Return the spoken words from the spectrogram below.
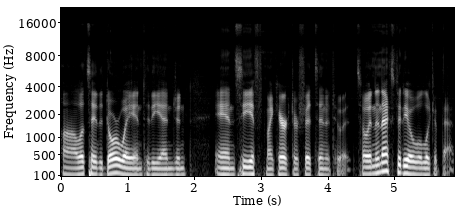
uh, let's say, the doorway into the engine and see if my character fits into it. So in the next video, we'll look at that.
